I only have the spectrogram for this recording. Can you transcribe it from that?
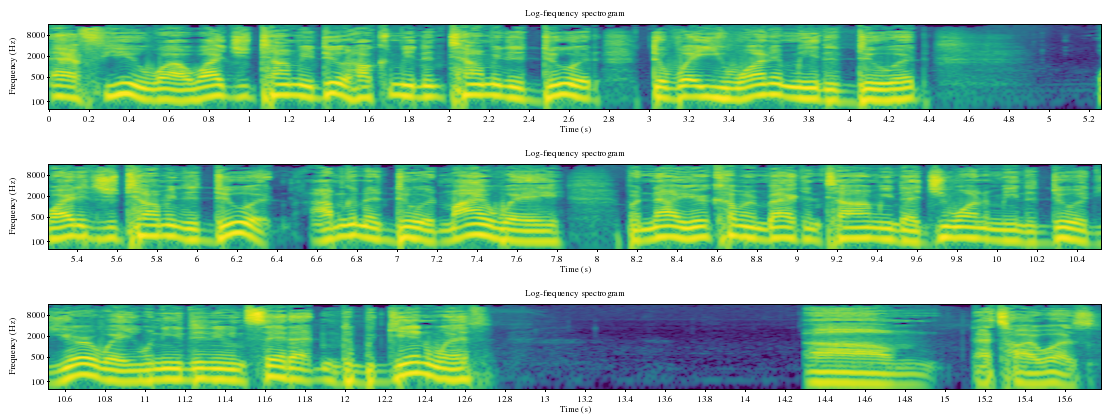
f you. Why? Why'd you tell me to do it? How come you didn't tell me to do it the way you wanted me to do it? Why did you tell me to do it? I'm going to do it my way, but now you're coming back and telling me that you wanted me to do it your way when you didn't even say that to begin with. Um, that's how I was.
